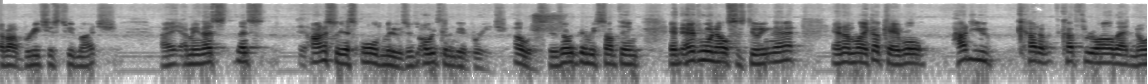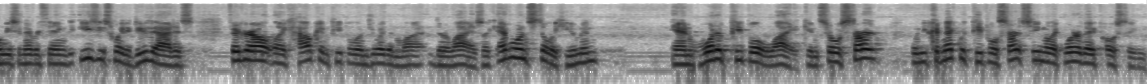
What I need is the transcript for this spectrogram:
about breaches too much. I, I mean, that's that's honestly, that's old news. There's always going to be a breach. Always. There's always going to be something, and everyone else is doing that. And I'm like, okay, well, how do you cut a, cut through all that noise and everything? The easiest way to do that is figure out like how can people enjoy them li- their lives. Like everyone's still a human, and what do people like? And so start when you connect with people, start seeing like what are they posting.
